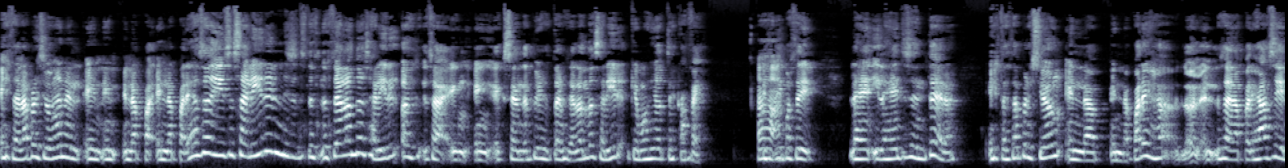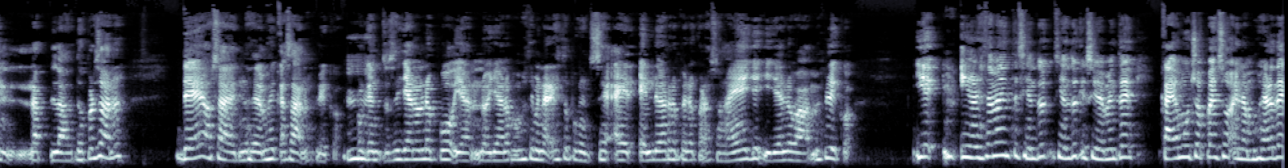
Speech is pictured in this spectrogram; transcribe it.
está la presión en, el, en, en, en la, en la pareja se dice salir, no estoy hablando de salir, o sea, en, en extended period estoy hablando de salir, que hemos ido a tres cafés. Ajá. tipo de salir. La y la gente se entera. Está esta presión en la, en la pareja, o sea, la pareja así, la- las dos personas, de, o sea, nos debemos de casar, ¿me explico? Ujú. Porque entonces ya no le puedo, ya no, ya no podemos terminar esto, porque entonces él, él le va a romper el corazón a ella y ella lo va, ¿me explico? Y, y honestamente siento, siento que si obviamente cae mucho peso en la mujer de,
